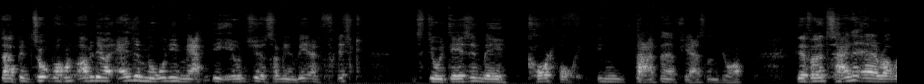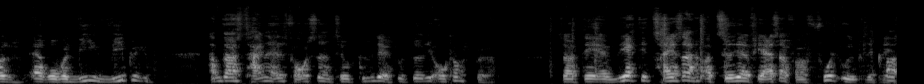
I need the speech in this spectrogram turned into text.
der er 2, hvor hun oplever alle mulige mærkelige eventyr, som en hver frisk stewardesse med kort hår i starten af 70'erne gjorde. Det har fået tegnet af Robert, af Robert V. Viby, ham der også tegnede alle forsiderne til Gyldendags udødelige ungdomsbøger. Så det er virkelig 60'er og tidligere 70'er for fuld udblæsning.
